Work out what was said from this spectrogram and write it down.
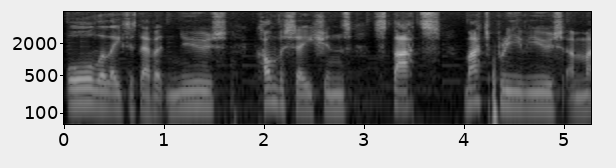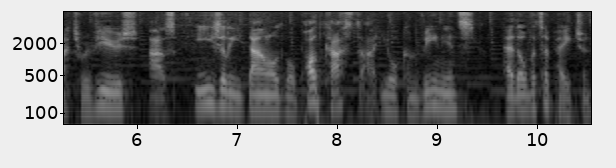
all the latest ever news, conversations, stats, match previews, and match reviews as easily downloadable podcasts at your convenience, head over to Patreon.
